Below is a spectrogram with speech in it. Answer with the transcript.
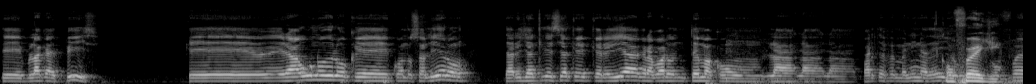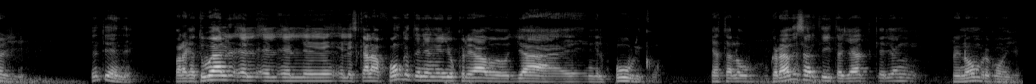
de Black Eyed Peas. Que era uno de los que cuando salieron, Daddy Yankee decía que quería grabar un tema con la, parte femenina de ellos. Con Fergie. Con Fergie. ¿Entiendes? Para que tú veas el, escalafón que tenían ellos creado ya en el público. Que hasta los grandes artistas ya querían renombre con ellos.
